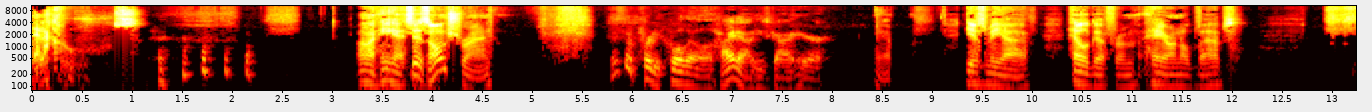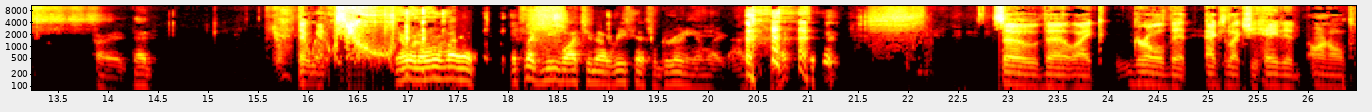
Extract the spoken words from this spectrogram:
De La Cruz. oh, and he has his own shrine. This is a pretty cool little hideout he's got here. Yeah. Gives me uh, Helga from Hey Arnold vibes. All right, that That went. that went over my head. It's like me watching a recess with Grooney. I'm like, I, what? So the like girl that acted like she hated Arnold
